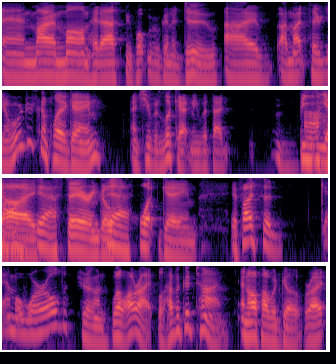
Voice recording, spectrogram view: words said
and my mom had asked me what we were going to do, I I might say, you know, we're just going to play a game, and she would look at me with that beady uh-huh, yeah. stare and go, yeah. "What game?" If I said Gamma World, she'd have gone, "Well, all right, we'll have a good time," and off I would go. Right.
